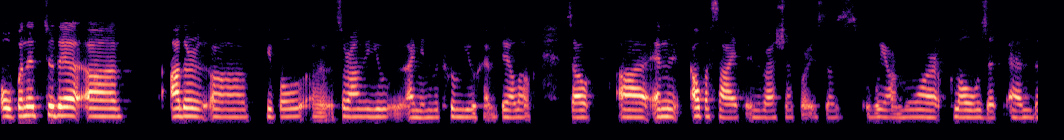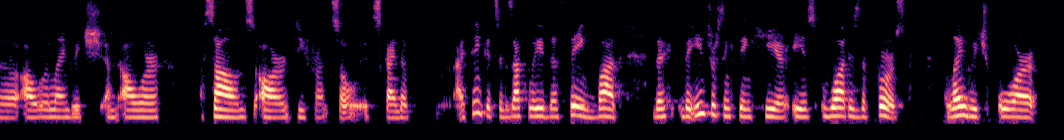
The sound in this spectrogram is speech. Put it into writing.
open it to the uh, other uh, people surrounding you i mean with whom you have dialogue. So uh, and opposite in russia for instance we are more closed and uh, our language and our sounds are different. So it's kind of i think it's exactly the thing but the the interesting thing here is what is the first language or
